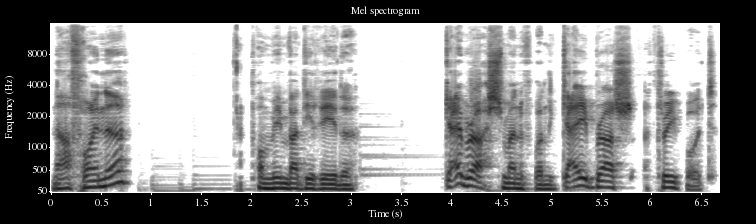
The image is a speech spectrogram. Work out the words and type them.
Na, Freunde? Von wem war die Rede? Guybrush, meine Freunde. Guybrush Threepwood.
